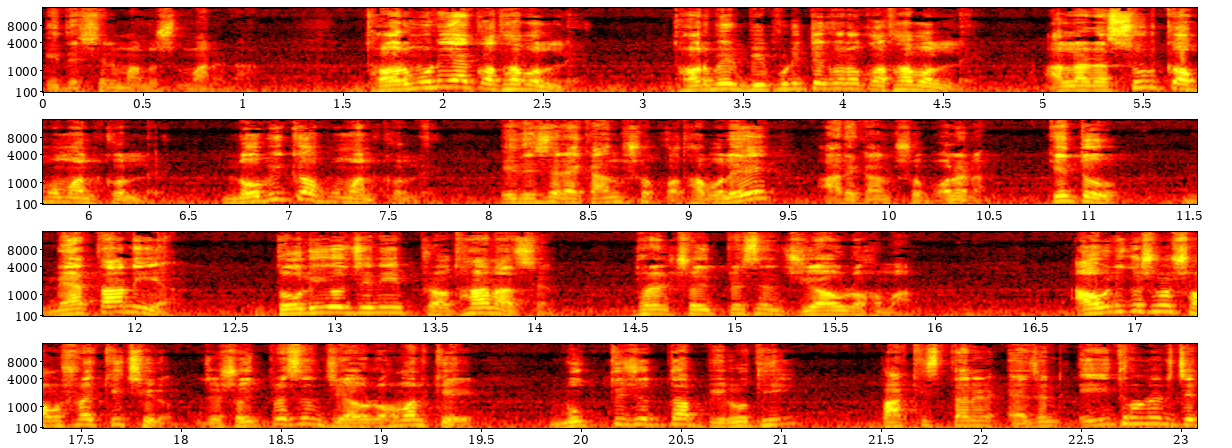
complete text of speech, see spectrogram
এ দেশের মানুষ মানে না। ধর্ম নিয়ে কথা বললে, ধর্মের বিপরীতে কোনো কথা বললে, আল্লাহ রাসুলকে অপমান করলে, নবীকে অপমান করলে এই দেশের একাংশ কথা বলে আর একাংশ বলে না। কিন্তু নেতা নিয়ে দলীয় যিনি প্রধান আছেন, ধরেন শহীদ প্রেসিডেন্ট জিয়াউর রহমান। আওয়ামী লীগের সময় সমস্যাটা কী ছিল? যে শহীদ প্রেসিডেন্ট জিয়াউর রহমানকে মুক্তিযোদ্ধা বিরোধী পাকিস্তানের এজেন্ট এই ধরনের যে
